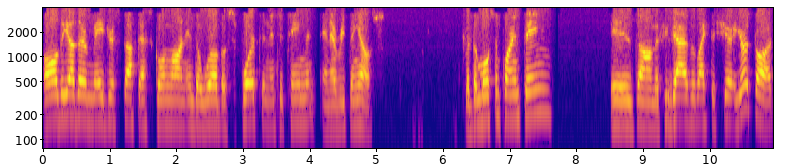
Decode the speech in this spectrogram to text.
all the other major stuff that's going on in the world of sports and entertainment and everything else. But the most important thing is um, if you guys would like to share your thoughts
